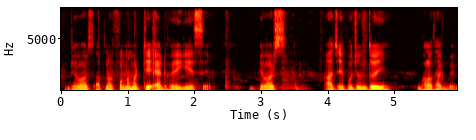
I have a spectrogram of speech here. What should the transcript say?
ভিউয়ার্স আপনার ফোন নাম্বারটি অ্যাড হয়ে গিয়েছে। ভিউয়ার্স আজ এ পর্যন্তই, ভালো থাকবেন।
